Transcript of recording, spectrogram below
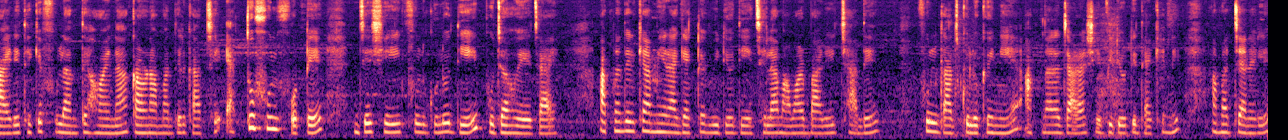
বাইরে থেকে ফুল আনতে হয় না, কারণ আমাদের গাছে এত ফুল ফোটে যে সেই ফুলগুলো দিয়েই পূজা হয়ে যায়। আপনাদেরকে আমি এর আগে একটা ভিডিও দিয়েছিলাম আমার বাড়ির ছাদে ফুল গাছগুলোকে নিয়ে। আপনারা যারা সেই ভিডিওটি দেখেননি, আমার চ্যানেলে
